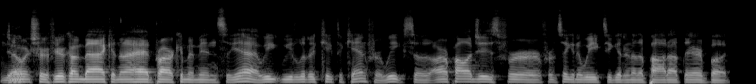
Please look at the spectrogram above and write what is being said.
Yep. I weren't sure if you were coming back, and then I had prior commitments. So yeah, we we literally kicked the can for a week. So our apologies for for taking a week to get another pod out there, but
